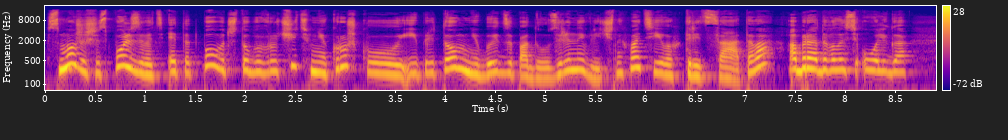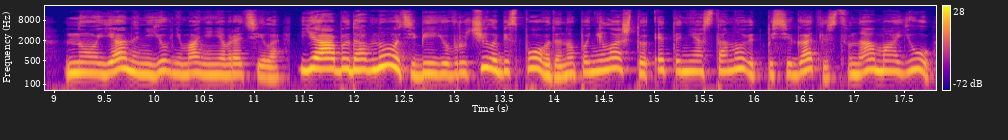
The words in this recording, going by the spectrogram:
Сможешь использовать этот повод, чтобы вручить мне кружку и притом не быть заподозренной в личных мотивах?» «30-го?» – обрадовалась Ольга – но я на нее внимания не обратила. Я бы давно тебе ее вручила без повода, но поняла, что это не остановит посягательств на мою.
